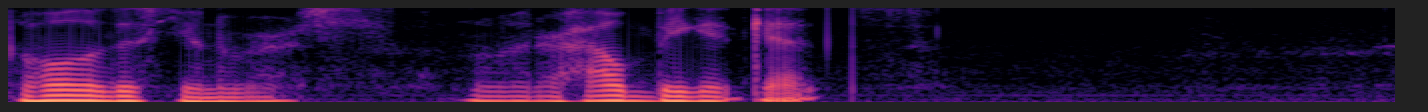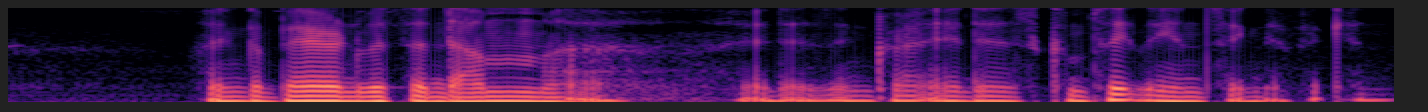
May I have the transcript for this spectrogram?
The whole of this universe, no matter how big it gets, when compared with the Dhamma, it is, it is completely insignificant.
